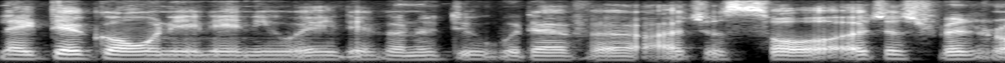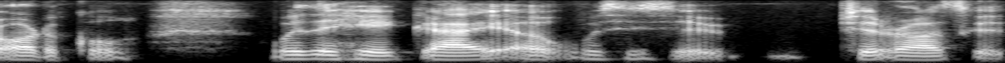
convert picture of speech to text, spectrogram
Like they're going in anyway. They're going to do whatever. I just saw, I just read an article where a head guy, uh, was his uh, Pirazka, uh,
